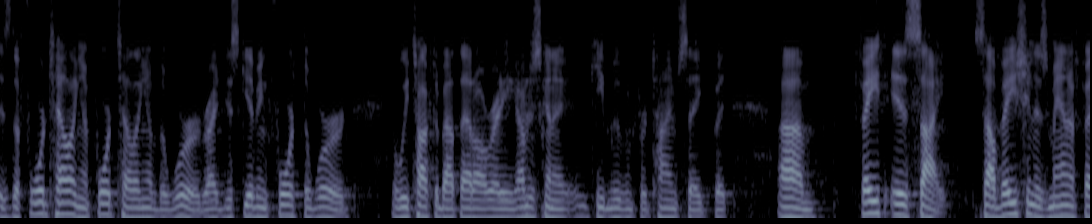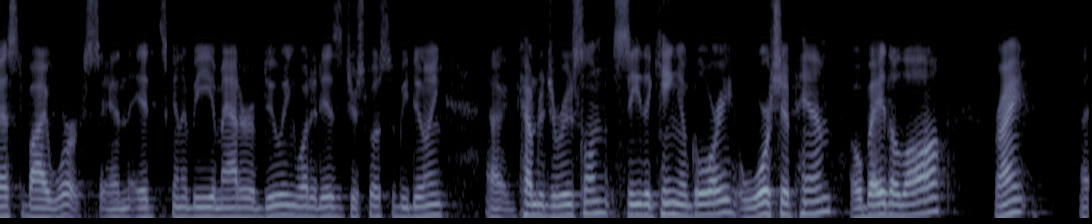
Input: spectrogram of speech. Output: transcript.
is the foretelling and foretelling of the word, right? Just giving forth the word. And we talked about that already. I'm just going to keep moving for time's sake, but um, faith is sight. Salvation is manifest by works, and it's going to be a matter of doing what it is that you're supposed to be doing. Uh, come to Jerusalem, see the King of glory, worship him, obey the law, right? Uh,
